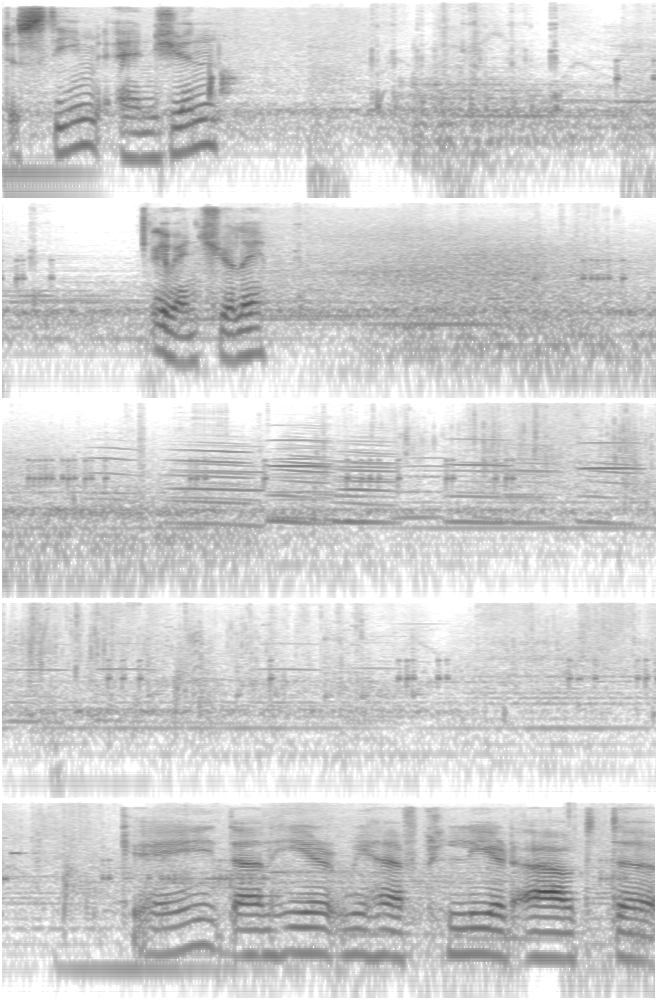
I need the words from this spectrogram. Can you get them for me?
to the steam engine. Eventually. Okay then here we have cleared out the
